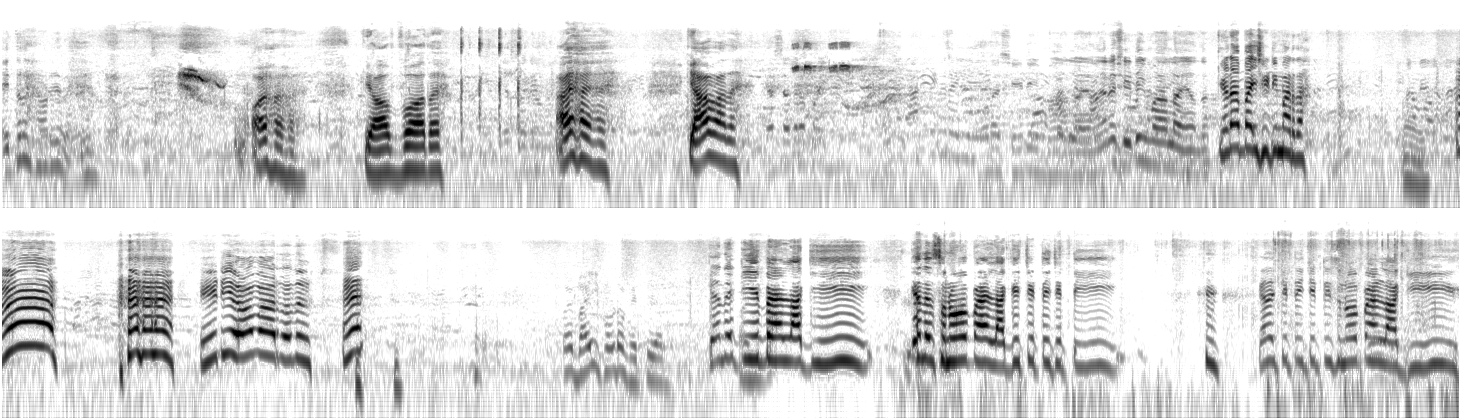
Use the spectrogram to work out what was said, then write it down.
इधर शॉट जे लगे ਆਏ ਹਾਏ ਹਾਏ ਕੀ ਬਾਤ ਹੈ ਆਏ ਹਾਏ ਹਾਏ ਕੀ ਬਾਤ ਹੈ ਉਹਨੇ ਸੀਟੀ ਮਾਰ ਲਾਇਆ ਇਹਨੇ ਸੀਟੀ ਮਾਰ ਲਾਇਆ ਹੁੰਦਾ ਕਿਹੜਾ ਬਾਈ ਸੀਟੀ ਮਾਰਦਾ ਹਾਂ ਏਟੀ ਆ ਮਾਰਦਾ ਤੂੰ ਹੈ ਓਏ ਬਾਈ ਫੋਟੋ ਖਿੱਚ ਯਾਰ ਕਹਿੰਦੇ ਕੀ ਪੈਣ ਲੱਗੀ ਕਹਿੰਦੇ ਸਨੋ ਪੈਣ ਲੱਗੀ ਚਿੱਟੀ ਚਿੱਟੀ ਕਹਿੰਦੇ ਚਿੱਟੀ ਚਿੱਟੀ ਸਨੋ ਪੈਣ ਲੱਗੀ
